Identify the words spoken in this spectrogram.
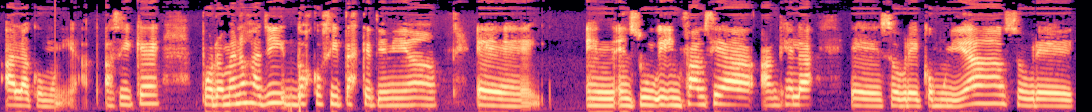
a la comunidad. Así que por lo menos allí dos cositas que tenía eh, en, en su infancia Ángela eh, sobre comunidad, sobre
